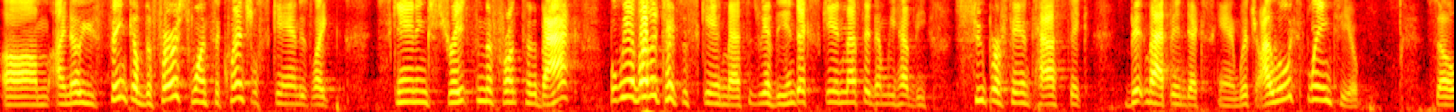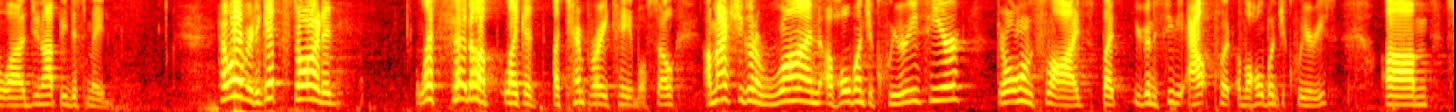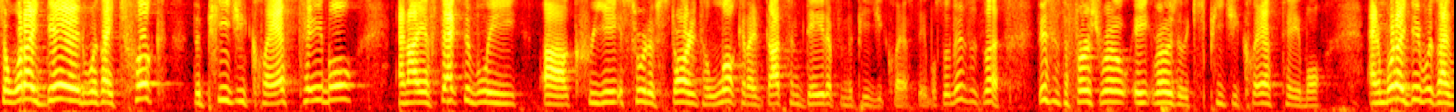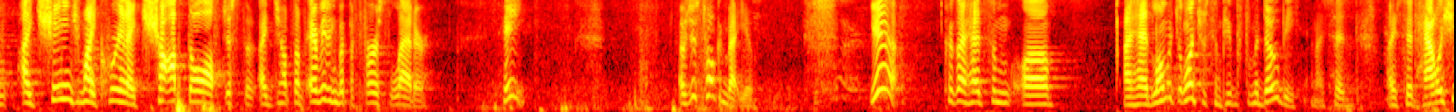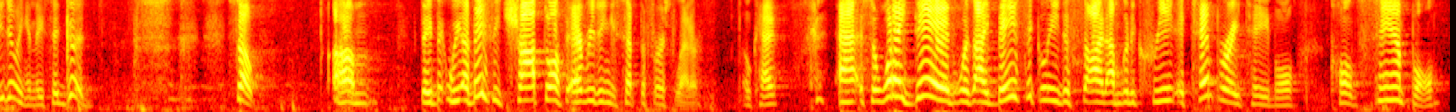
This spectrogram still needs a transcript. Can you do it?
Um, I know you think of the first one, sequential scan, is like scanning straight from the front to the back. But we have other types of scan methods. We have the index scan method, and we have the super fantastic bitmap index scan, which I will explain to you. So uh, do not be dismayed. However, to get started, let's set up like a, a temporary table. So I'm actually going to run a whole bunch of queries here. They're all on the slides, but you're going to see the output of a whole bunch of queries. Um, so what I did was I took the PG class table and I effectively uh, create, sort of started to look, and I've got some data from the PG class table. So this is the, this is the first row, eight rows of the PG class table. And what I did was I, I changed my query and I chopped off just the, I chopped off everything but the first letter. Hey, I was just talking about you. Yeah, because I had some, uh, I had lunch, lunch with some people from Adobe, and I said, I said, how is she doing? And they said, good. so, um, they, we, I basically chopped off everything except the first letter, okay? Uh, so what I did was I basically decided I'm going to create a temporary table called sample,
